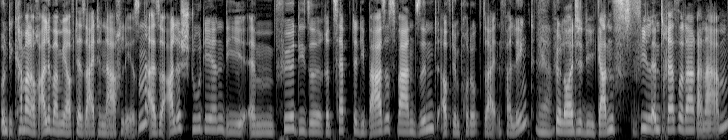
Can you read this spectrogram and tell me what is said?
und die kann man auch alle bei mir auf der Seite nachlesen. Also alle Studien, die ähm, für diese Rezepte die Basis waren, sind auf den Produktseiten verlinkt. Ja. Für Leute, die ganz viel Interesse daran haben.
